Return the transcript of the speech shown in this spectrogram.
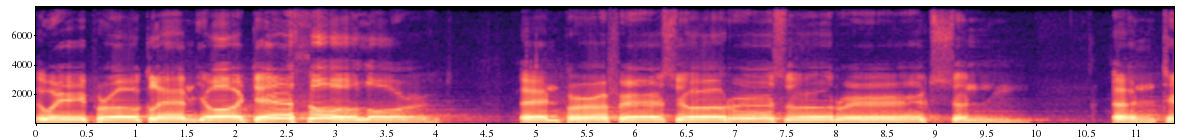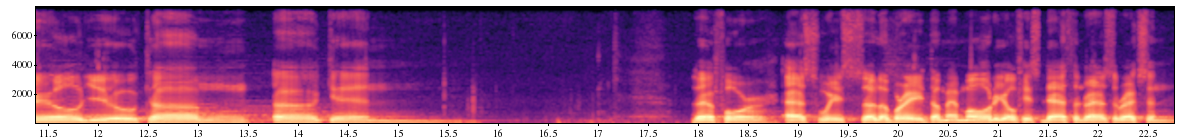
we proclaim your death, O Lord, and profess your resurrection until you come again. Therefore, as we celebrate the memorial of his death and resurrection,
